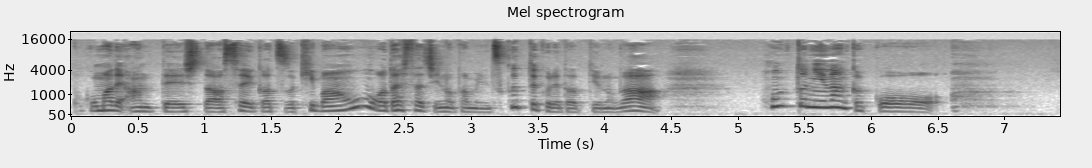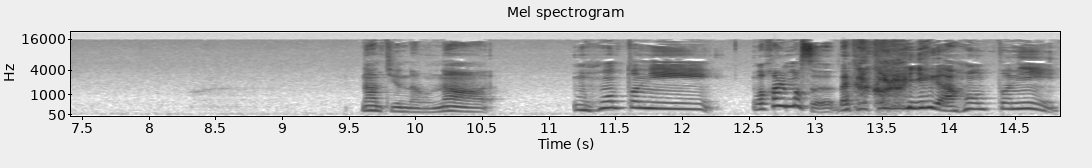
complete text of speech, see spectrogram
ここまで安定した生活基盤を私たちのために作ってくれたっていうのが本当になんかこうなんて言うんだろうな。もう本当に分かります？だからこの家が本当に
